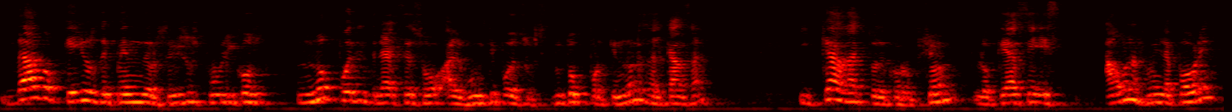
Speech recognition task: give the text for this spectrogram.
dado que ellos dependen de los servicios públicos, no pueden tener acceso a algún tipo de sustituto porque no les alcanza y cada acto de corrupción lo que hace es a una familia pobre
